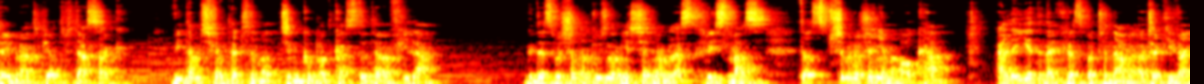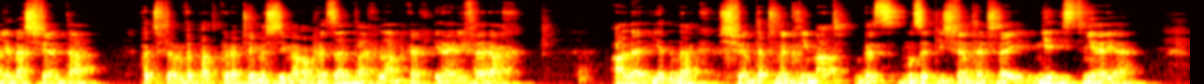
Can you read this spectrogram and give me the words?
Tutaj brat Piotr Tasak. Witam w świątecznym odcinku podcastu Teofila. Gdy słyszymy późną jesienią Last Christmas, to z przymrużeniem oka, ale jednak rozpoczynamy oczekiwanie na święta. Choć w tym wypadku raczej myślimy o prezentach, lampkach i reniferach. Ale jednak świąteczny klimat bez muzyki świątecznej nie istnieje.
